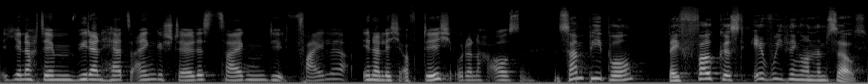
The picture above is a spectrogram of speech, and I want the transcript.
je nachdem, wie dein Herz eingestellt ist, zeigen die Pfeile innerlich auf dich oder nach außen. And some people, they focused everything on themselves.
